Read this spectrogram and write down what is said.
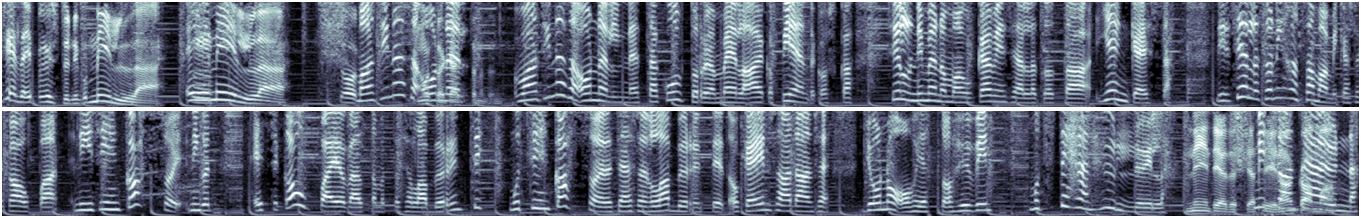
sieltä ei pysty niinku millään. Ei millään. Se on Mä oon, sinänsä onnell... mä oon sinänsä onnellinen, että tämä kulttuuri on meillä aika pientä, koska silloin nimenomaan kun kävin siellä tota, Jenkeissä, niin siellä se on ihan sama, mikä se kauppa on. Niin siihen kassoi, niin että et se kauppa ei ole välttämättä se labyrintti, mutta siihen kassoille tehdään sellainen labyrintti, että okei, saadaan se jono ohjattua hyvin, mutta se tehdään hyllyillä Niin tietysti, ja mitkä siinä on, on kamaa. täynnä.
